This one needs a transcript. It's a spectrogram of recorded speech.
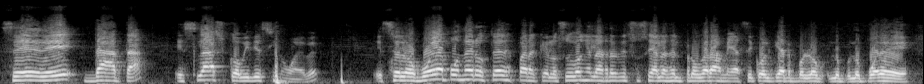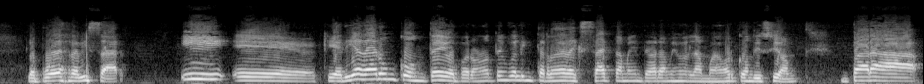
C D data slash COVID-19. Eh, Se los voy a poner a ustedes para que lo suban en las redes sociales del programa y así cualquier lo, lo- puede lo revisar. Y eh, quería dar un conteo, pero no tengo el internet exactamente ahora mismo en la mejor condición para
